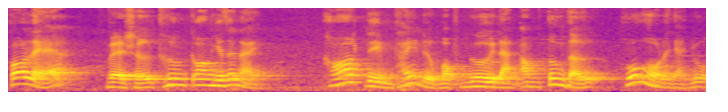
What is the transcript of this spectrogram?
Có lẽ về sự thương con như thế này khó tìm thấy được một người đàn ông tương tự huống hồ là nhà vua.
